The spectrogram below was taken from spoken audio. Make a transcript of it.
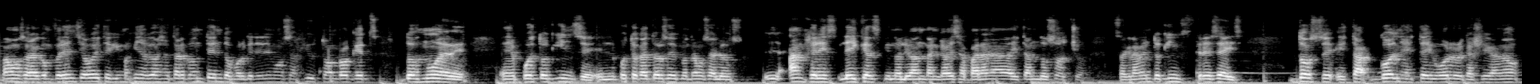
vamos a la conferencia oeste que imagino que vas a estar contento porque tenemos a Houston Rockets 2-9 en el puesto 15. En el puesto 14 encontramos a los Ángeles Lakers que no levantan cabeza para nada y están 2-8. Sacramento Kings 3-6. 12 está Golden State Warrior que ayer ganó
